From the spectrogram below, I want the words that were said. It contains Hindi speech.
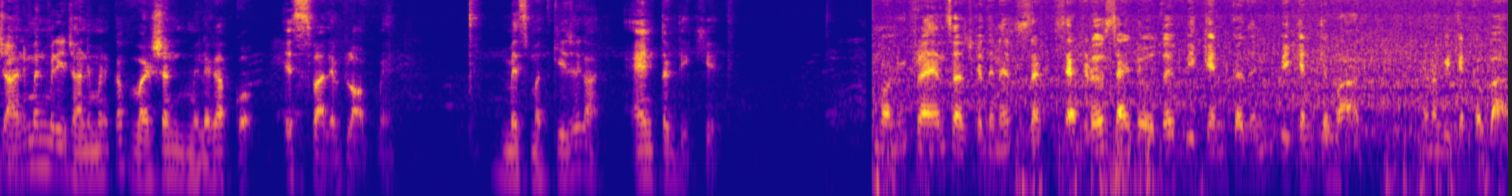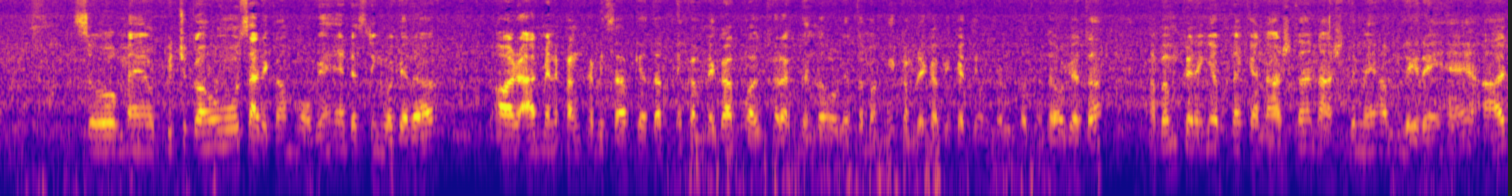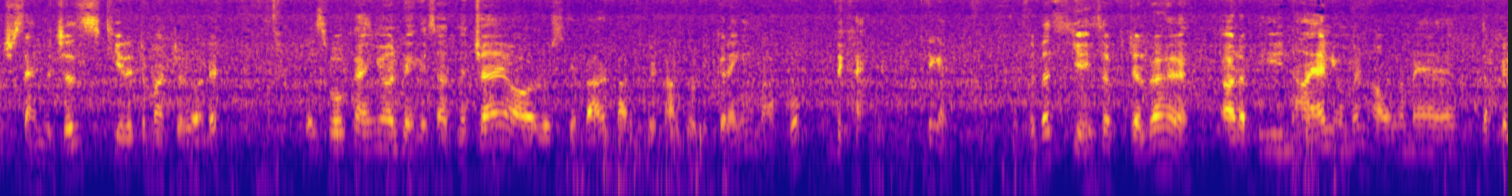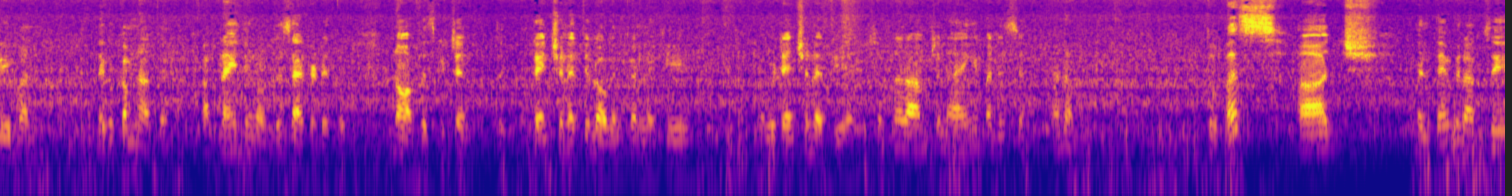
जाने मन मेरी जाने मन का वर्जन मिलेगा आपको इस वाले ब्लॉग में। मिस मत कीजिएगा एंड तक देखिए। मॉर्निंग फ्रेंड्स आज का दिन है सैटरडे और सैटरडे होता है वीकेंड का दिन वीकेंड के बाद है ना वीकेंड का बाद। सो so, मैं उठ भी चुका हूँ सारे काम हो गए हैं डस्टिंग वगैरह। और आज मैंने पंखा भी साफ़ किया था अपने कमरे का बहुत खराब गंदा हो गया था मम्मी कमरे का भी कहते हैं उनका भी बहुत गंदा हो गया था। अब हम करेंगे अपना क्या नाश्ता। नाश्ते में हम ले रहे हैं आज सैंडविचेस खीरे, टमाटर वाले। बस वो खाएँगे और लेंगे साथ में चाय और उसके बाद बाकी के काम जो भी करेंगे हम आपको दिखाएँगे। ठीक है? तो बस यही सब चल रहा है और अभी नहाया नहीं हूँ मैं। नहाऊँगा मैं तकरीबन, देखो कम नहाते हैं। अपना ही दिन होता है सैटरडे तो। ना ऑफ़िस की टेंशन रहती है लॉग इन करने की। अभी टेंशन रहती है। सब अपना आराम से नहाएँगे मज़े से, है ना? तो बस, आज मिलते हैं फिर आपसे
